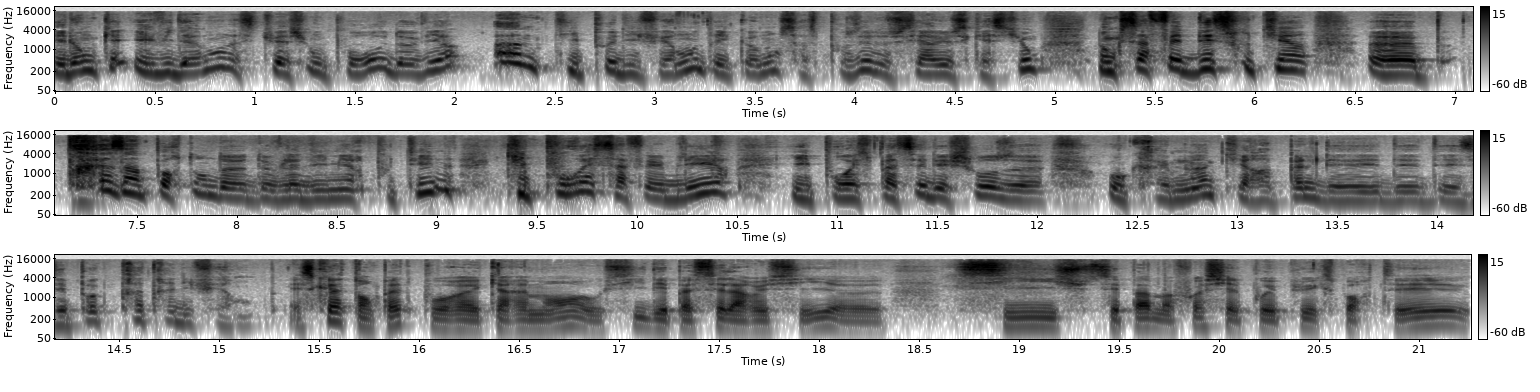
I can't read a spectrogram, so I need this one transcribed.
Et donc, évidemment, la situation pour eux devient un petit peu différente et ils commencent à se poser de sérieuses questions. Donc, ça fait des soutiens euh, très importants de, Vladimir Poutine qui pourraient s'affaiblir. Il pourrait se passer des choses euh, au Kremlin qui rappellent des, époques très, très différentes. Est-ce que la tempête pourrait carrément aussi dépasser la Russie euh, si, je ne sais pas, ma foi, si elle pouvait plus exporter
